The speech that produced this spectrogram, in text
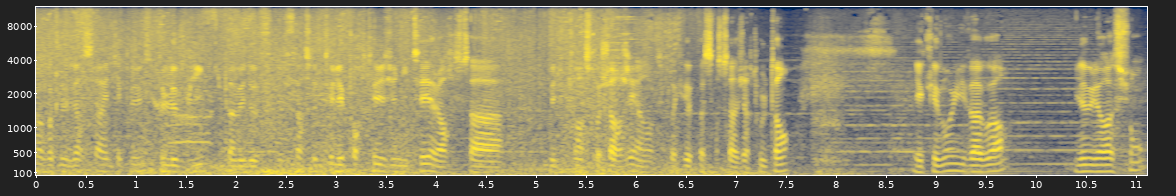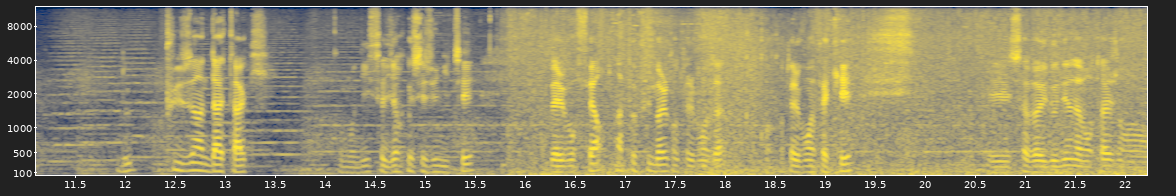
Que l'adversaire est technologique le pli qui permet de faire se téléporter les unités, alors ça met du temps à se recharger, hein, donc c'est pas qu'il va pas s'en servir tout le temps. Et Clément lui va avoir une amélioration de plus 1 d'attaque, comme on dit, c'est-à-dire que ces unités ben, elles vont faire un peu plus mal quand elles vont, quand, elles vont attaquer. Et ça va lui donner un avantage dans,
